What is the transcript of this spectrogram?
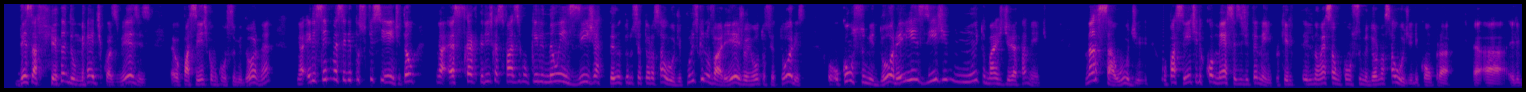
desafiando o médico às vezes, é, o paciente como consumidor, né? Ele sempre vai ser hipossuficiente. Então, essas características fazem com que ele não exija tanto do setor da saúde. Por isso que no varejo ou em outros setores, o consumidor ele exige muito mais diretamente. Na saúde, o paciente ele começa a exigir também, porque ele, ele não é só um consumidor na saúde, ele compra ele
